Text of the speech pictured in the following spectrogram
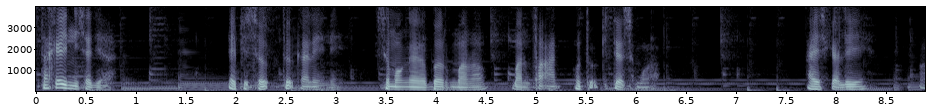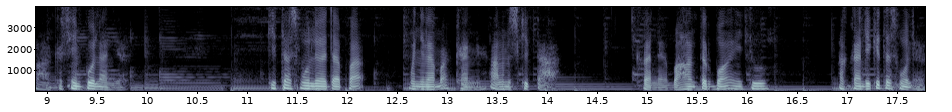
setakat ini saja episod untuk kali ini semoga bermanfaat untuk kita semua akhir sekali Ah, kesimpulannya, kita semula dapat menyelamatkan alam sekitar kerana bahan terbuang itu akan dikita semula.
